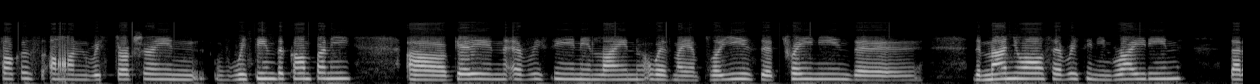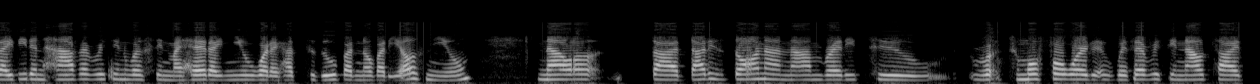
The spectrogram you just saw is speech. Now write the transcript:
focused on restructuring within the company uh, getting everything in line with my employees, the training, the the manuals, everything in writing. That I didn't have everything was in my head. I knew what I had to do, but nobody else knew. Now that that is done, and I'm ready to to move forward with everything outside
